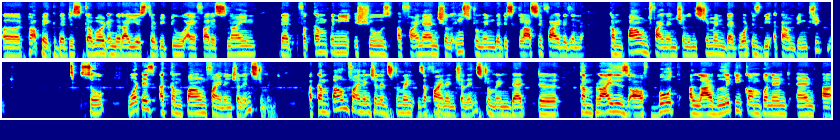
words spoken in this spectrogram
a, topic that is covered under IAS 32, IFRS 9, that if a company issues a financial instrument that is classified as a compound financial instrument, that what is the accounting treatment? So what is a compound financial instrument? A compound financial instrument is a financial instrument that uh, comprises of both a liability component and a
